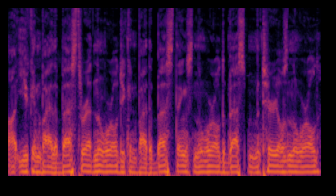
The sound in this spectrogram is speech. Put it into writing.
Uh, you can buy the best thread in the world, you can buy the best things in the world, the best materials in the world.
